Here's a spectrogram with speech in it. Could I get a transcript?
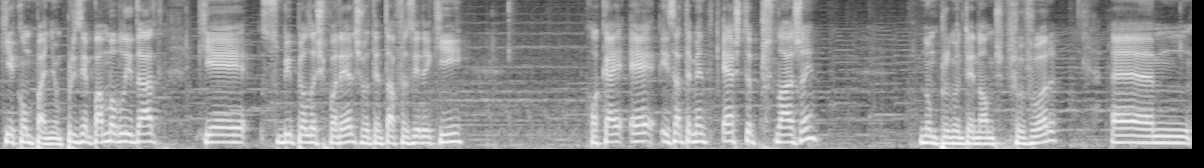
que acompanham. Por exemplo, há uma habilidade que é subir pelas paredes, vou tentar fazer aqui. Ok? É exatamente esta personagem não me perguntem nomes, por favor. Um,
